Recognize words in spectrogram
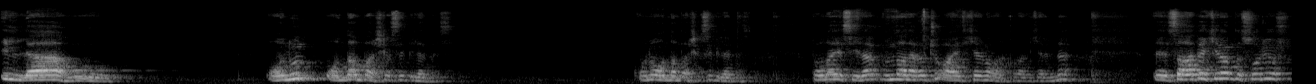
illahu. Onun ondan başkası bilemez. Onu ondan başkası bilemez. Dolayısıyla bununla alakalı çok ayet-i kerime var Kur'an-ı Kerim'de. Ee, sahabe-i kiram da soruyor.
